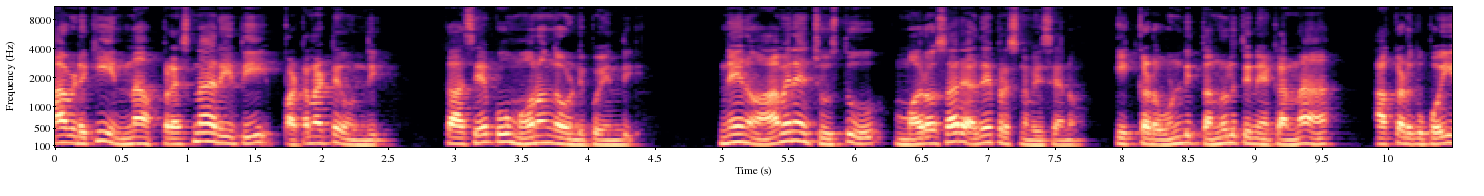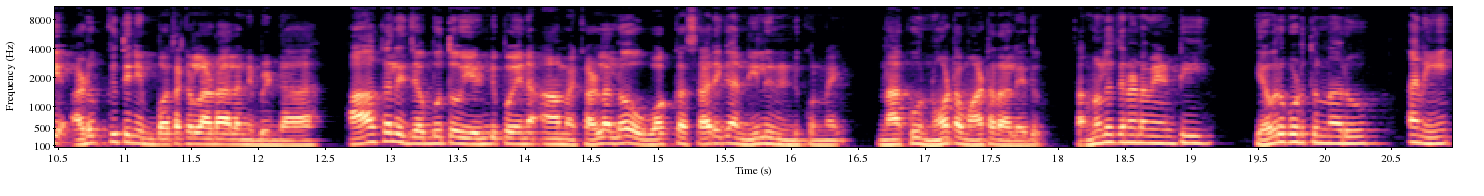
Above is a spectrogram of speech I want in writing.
ఆవిడకి నా ప్రశ్న రీతి పట్టనట్టే ఉంది. కాసేపు మౌనంగా ఉండిపోయింది. నేను ఆమెనే చూస్తూ మరోసారి అదే ప్రశ్న వేశాను. ఇక్కడ ఉండి తన్నులు తినే కన్నా అక్కడకు పోయి అడుక్కు తిని బతకలాడాలని బిడ్డ. ఆకలి జబ్బుతో ఎండిపోయిన ఆమె కళ్ళలో ఒక్కసారిగా నీళ్ళు నిండుకున్నాయి. నాకు నోట మాట రాలేదు. తన్నులు తినడం ఏంటి? ఎవరు కొడుతున్నారు? అని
